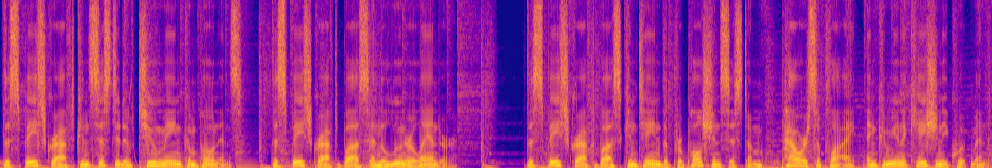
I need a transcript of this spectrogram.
The spacecraft consisted of two main components, the spacecraft bus and the lunar lander. The spacecraft bus contained the propulsion system, power supply, and communication equipment,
